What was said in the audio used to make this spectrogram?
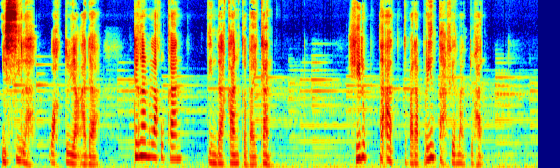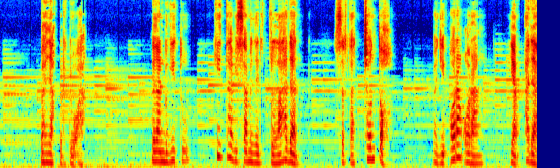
Isilah waktu yang ada dengan melakukan tindakan kebaikan. Hidup taat kepada perintah firman Tuhan. Banyak berdoa. Dengan begitu, kita bisa menjadi teladan serta contoh bagi orang-orang yang ada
